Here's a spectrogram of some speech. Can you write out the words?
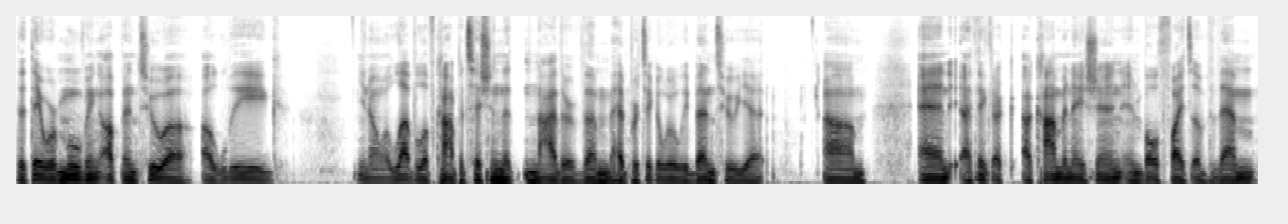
that they were moving up into a, a league, you know, a level of competition that neither of them had particularly been to yet. Um, and I think a, a combination in both fights of them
